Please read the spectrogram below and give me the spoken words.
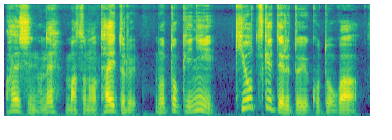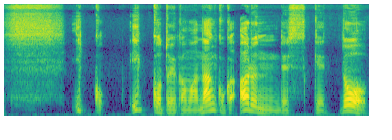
配信のね、まあそのタイトルの時に気をつけてるということが、1個1個というかまあ何個かあるんですけど、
